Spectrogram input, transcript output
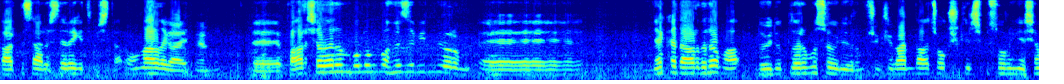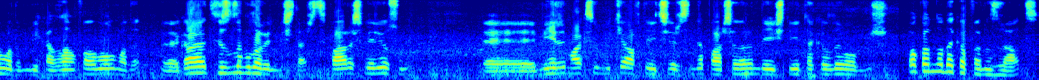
farklı servislere gitmişler. Onlar da gayet memnun. Ee, parçaların bulunma hızı bilmiyorum ee, ne kadardır ama duyduklarımı söylüyorum. Çünkü ben daha çok şükür hiçbir sorun yaşamadım. Bir kazan falan olmadı. Ee, gayet hızlı bulabilmişler. Sipariş veriyorsun. Ee, bir maksimum iki hafta içerisinde parçaların değiştiği takıldığı olmuş. O konuda da kafanız rahat.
